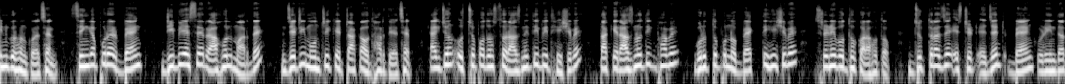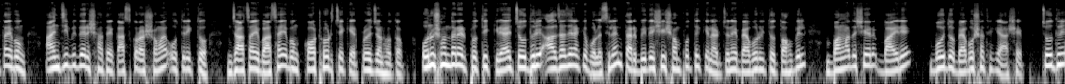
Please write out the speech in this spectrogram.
ঋণ গ্রহণ করেছেন। সিঙ্গাপুরের ব্যাংক ডিবিএসের রাহুল মার্দে, যেটি মন্ত্রীকে টাকাও ধার দিয়েছে। একজন উচ্চপদস্থ রাজনীতিবিদ হিসেবে তাকে রাজনৈতিকভাবে গুরুত্বপূর্ণ ব্যক্তি হিসেবে শ্রেণীবদ্ধ করা হতো। যুক্তরাজ্যে স্টেট এজেন্ট ব্যাংক ঋণদাতা এবং আইনজীবীদের সাথে কাজ করার সময় অতিরিক্ত যাচাই বাছাই এবং কঠোর চেকের প্রয়োজন হতো। অনুসন্ধানের প্রতিক্রিয়ায় চৌধুরী আল জাজিরাকে বলেছিলেন, তার বিদেশি সম্পত্তি কেনার জন্য ব্যবহৃত তহবিল বাংলাদেশের বাইরে বৈধ ব্যবসা থেকে আসে। চৌধুরী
